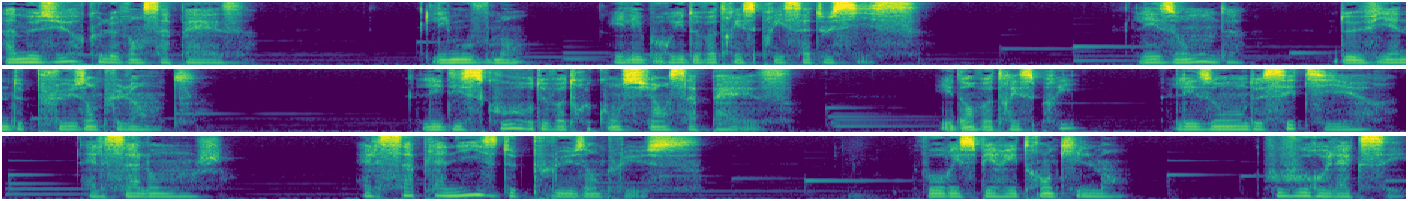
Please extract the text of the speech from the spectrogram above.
à mesure que le vent s'apaise. Les mouvements et les bruits de votre esprit s'adoucissent. Les ondes deviennent de plus en plus lentes. Les discours de votre conscience s'apaisent. Et dans votre esprit, les ondes s'étirent, elles s'allongent, elles s'aplanissent de plus en plus. Vous respirez tranquillement, vous vous relaxez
